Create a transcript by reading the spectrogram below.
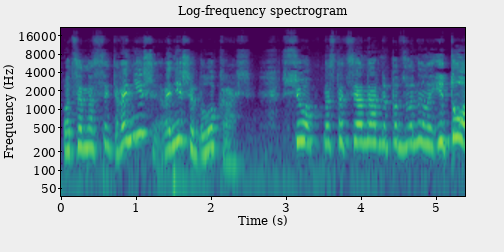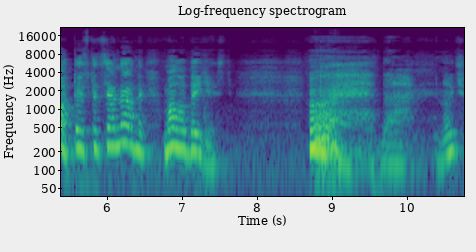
оце носити. Раніше, раніше було краще. Все, на стаціонарний подзвонили, і то той стаціонарний мало де єсть. Ой, да. Ну і.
